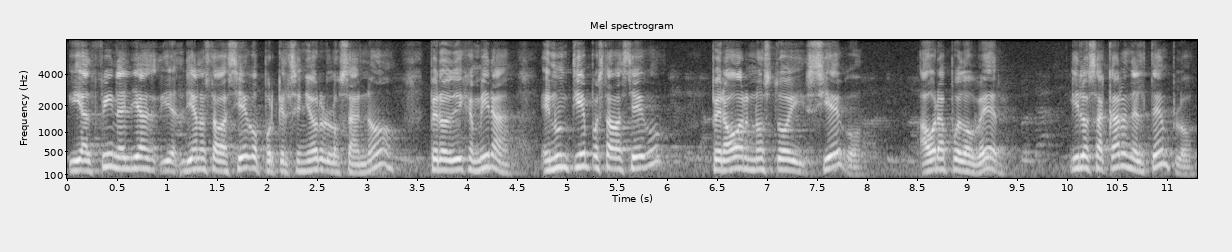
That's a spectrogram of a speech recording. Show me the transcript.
y al fin él ya, ya, no estaba ciego porque el Señor lo sanó. Pero dije, mira, en un tiempo estaba ciego, pero ahora no estoy ciego, ahora puedo ver. Y lo sacaron del templo.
